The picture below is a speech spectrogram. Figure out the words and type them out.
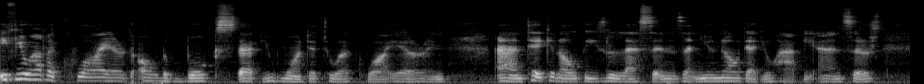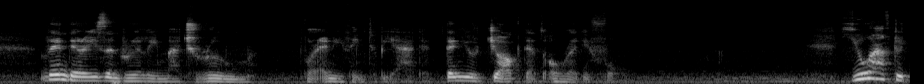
if you have acquired all the books that you wanted to acquire and and taken all these lessons and you know that you have the answers, then there isn't really much room for anything to be added. Then your jug that's already full. You have to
